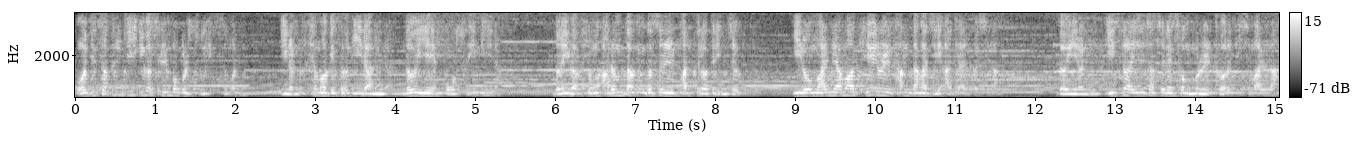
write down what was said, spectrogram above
어디서든지 이것을 먹을 수 있음은 이는 회막에서 일한 너희의 보수임이니라. 너희가 그중 아름다운 것을 받들어 드린즉 이로 말미암아 죄를 담당하지 아니할 것이라. 너희는 이스라엘 자손의 성물을 더럽히지 말라.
